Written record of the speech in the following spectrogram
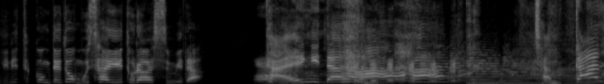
미니 특공대도 무사히 돌아왔습니다. 다행이다. 잠깐.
